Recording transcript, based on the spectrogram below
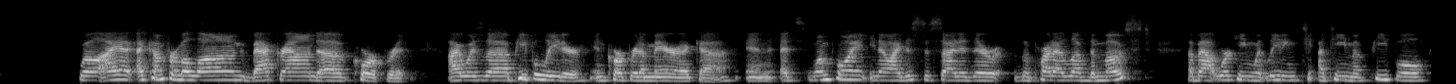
Well, I, I come from a long background of corporate. I was a people leader in corporate America. And at one point, you know, I just decided there the part I loved the most about working with leading t- a team of people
